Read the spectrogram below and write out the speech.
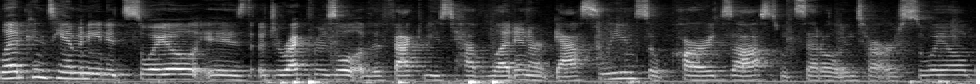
Lead contaminated soil is a direct result of the fact we used to have lead in our gasoline, so car exhaust would settle into our soil.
